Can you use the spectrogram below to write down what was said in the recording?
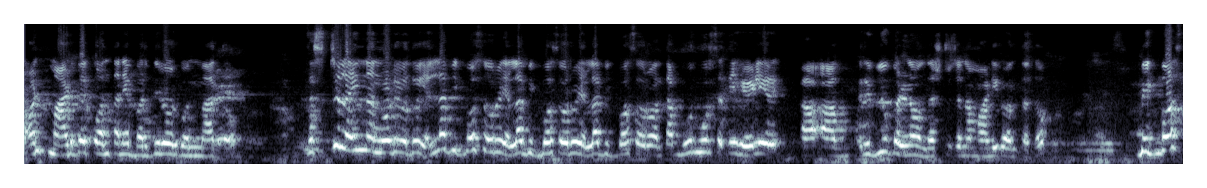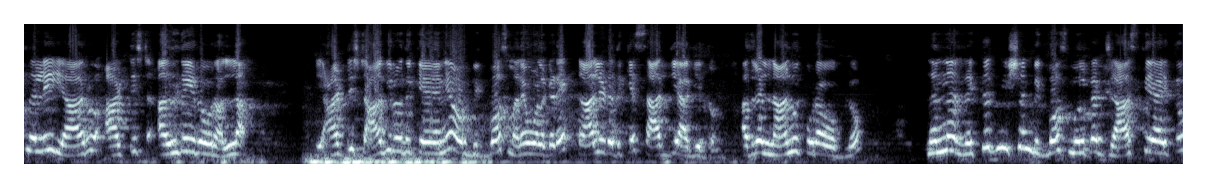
ಟಾಂಟ್ ಮಾಡಬೇಕು ಅಂತಾನೆ ಬರ್ದಿರೋರ್ಗೆ ಒಂದು ಮಾತು. ಫಸ್ಟ್ ಲೈನ್ ನಾನು ನೋಡಿರೋದು, ಎಲ್ಲ ಬಿಗ್ ಬಾಸ್ ಅವರು, ಎಲ್ಲ ಬಿಗ್ ಬಾಸ್ ಅವರು, ಎಲ್ಲ ಬಿಗ್ ಬಾಸ್ ಅವರು ಅಂತ ಮೂರ್ ಮೂರ್ ಸತಿ ಹೇಳಿ ರಿವ್ಯೂಗಳನ್ನ ಒಂದಷ್ಟು ಜನ ಮಾಡಿರುವಂತದ್ದು ಬಿಗ್ ಬಾಸ್ನಲ್ಲಿ ಯಾರು ಆರ್ಟಿಸ್ಟ್ ಅಲ್ಲದೆ ಇರೋರಲ್ಲ. ಆರ್ಟಿಸ್ಟ್ ಆಗಿರೋದಕ್ಕೇನೆ ಅವ್ರು ಬಿಗ್ ಬಾಸ್ ಮನೆ ಒಳಗಡೆ ಕಾಲಿಡೋದಕ್ಕೆ ಸಾಧ್ಯ ಆಗಿತ್ತು ಅದ್ರಲ್ಲಿ ನಾನು ಕೂಡ ಒಬ್ಳು. ನನ್ನ ರೆಕಗ್ನಿಷನ್ ಬಿಗ್ ಬಾಸ್ ಮೂಲಕ ಜಾಸ್ತಿ ಆಯ್ತು.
